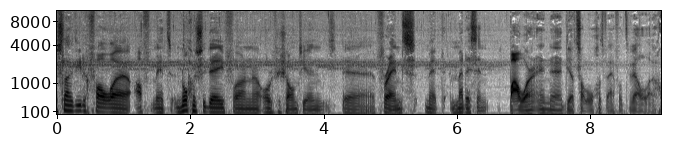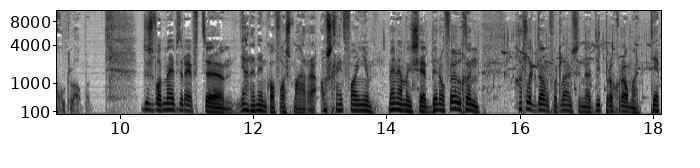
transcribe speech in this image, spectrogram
We sluiten in ieder geval eh, af met nog een cd van eh, Oliver Shanti en eh, Friends met Medicine Power. En dat zal ongetwijfeld wel goed lopen. Dus wat mij betreft, ja, dan neem ik alvast maar afscheid van je. Mijn naam is Benno Veugen. Hartelijk dank voor het luisteren naar dit programma Tap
